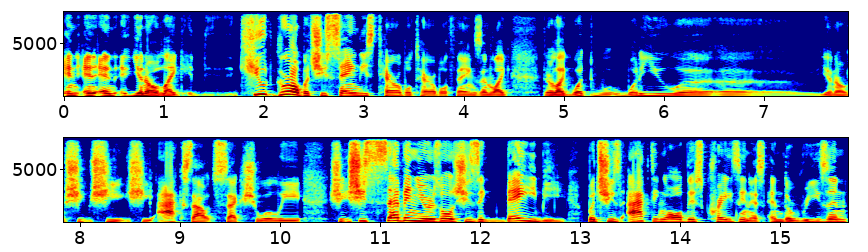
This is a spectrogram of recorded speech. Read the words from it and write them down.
and, and and you know like cute girl but she's saying these terrible terrible things. And like they're like what what do you uh, uh you know she she she acts out sexually. She she's 7 years old. She's a baby but she's acting all this craziness. And the reason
